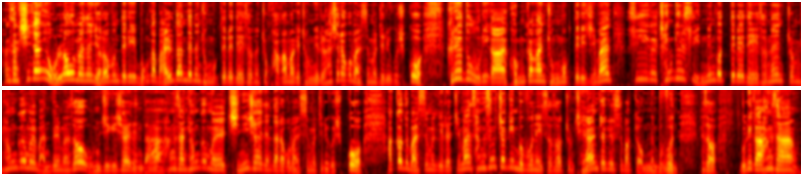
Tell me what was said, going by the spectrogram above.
항상 시장이 올라오면은 여러분들이 뭔가 말도 안 되는 종목들에 대해서는 좀 과감하게 정리를 하시라고 말씀을 드리고 싶고 그래도 우리가 건강한 종목들이지만 수익을 챙길 수 있는 것들에 대해서는 좀 현금을 만들면서 움직이셔야 된다. 항상 현금을 지니셔야 된다라고 말씀을 드리고 싶고 아까도 말씀을 드렸지만 상승적인 부분에 있어서 좀 제한적일 수밖에 없는 부분. 그래서 우리가 항상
